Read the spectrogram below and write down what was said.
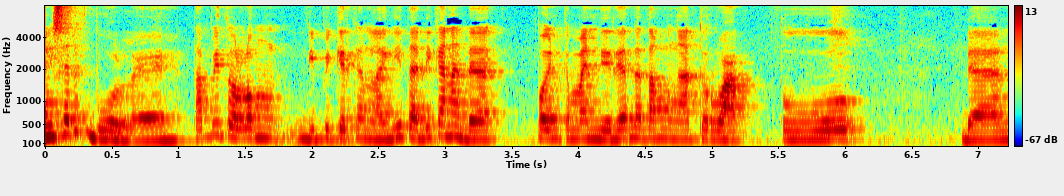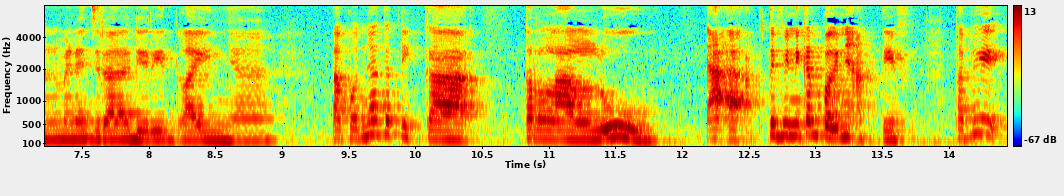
inisiatif boleh, tapi tolong dipikirkan lagi. Tadi kan ada poin kemandirian tentang mengatur waktu dan manajerial diri lainnya. Takutnya ketika terlalu aktif ini kan poinnya aktif, tapi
